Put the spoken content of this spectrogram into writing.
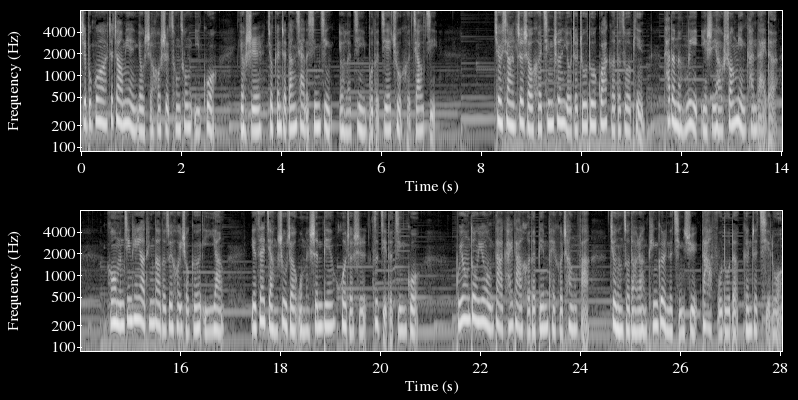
只不过这照面有时候是匆匆一过，有时就跟着当下的心境有了进一步的接触和交集。就像这首和青春有着诸多瓜葛的作品，它的能力也是要双面看待的，和我们今天要听到的最后一首歌一样，也在讲述着我们身边或者是自己的经过，不用动用大开大合的编配和唱法，就能做到让听歌人的情绪大幅度的跟着起落，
